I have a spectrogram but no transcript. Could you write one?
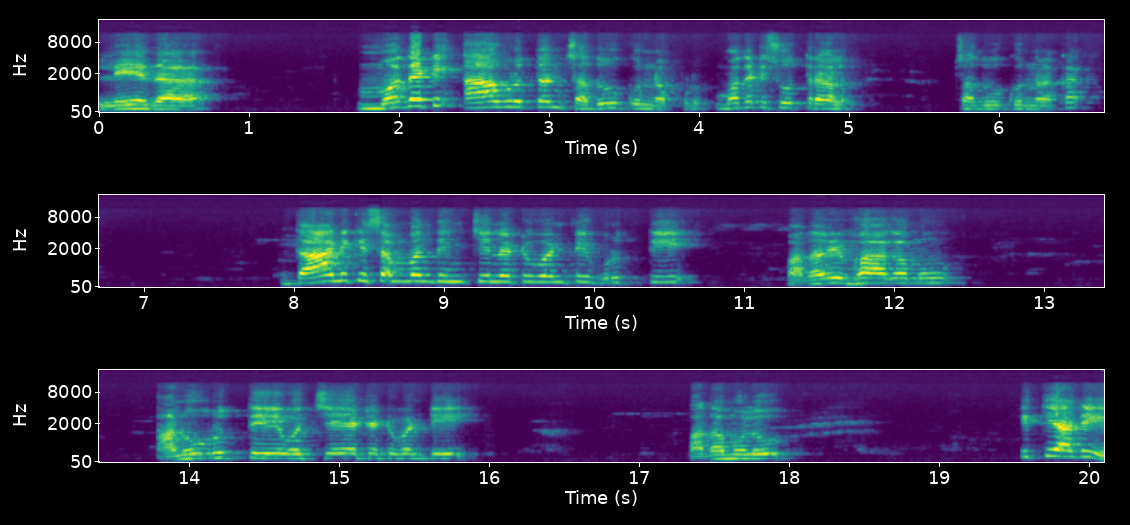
లేదా మొదటి ఆవృతం చదువుకున్నప్పుడు మొదటి సూత్రాలు చదువుకున్నాక దానికి సంబంధించినటువంటి వృత్తి పద విభాగము అనువృత్తి వచ్చేటటువంటి పదములు ఇత్యాది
